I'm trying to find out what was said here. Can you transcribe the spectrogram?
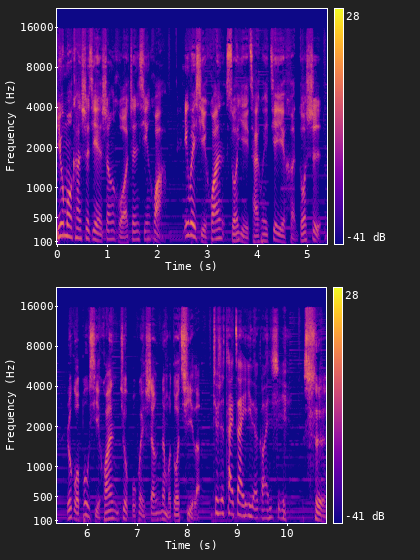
幽默看世界，生活真心话。因为喜欢，所以才会介意很多事。如果不喜欢，就不会生那么多气了。就是太在意的关系。是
